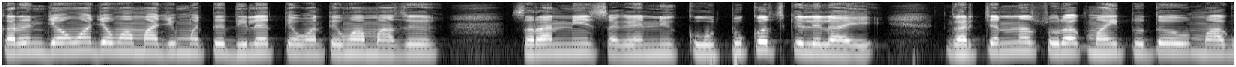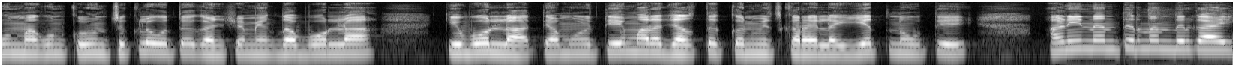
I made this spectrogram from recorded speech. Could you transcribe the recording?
कारण जेव्हा जेव्हा माझी मतं दिल्यात तेव्हा तेव्हा माझं सरांनी सगळ्यांनी कौतुकच केलेलं आहे. घरच्यांना सुराग माहीत होतं मागून मागून करून चुकलं होतं. घनश्याम एकदा बोलला ते बोलला त्यामुळे ते मला जास्त कन्व्हिन्स करायला येत नव्हते. आणि नंतर नंतर काय?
